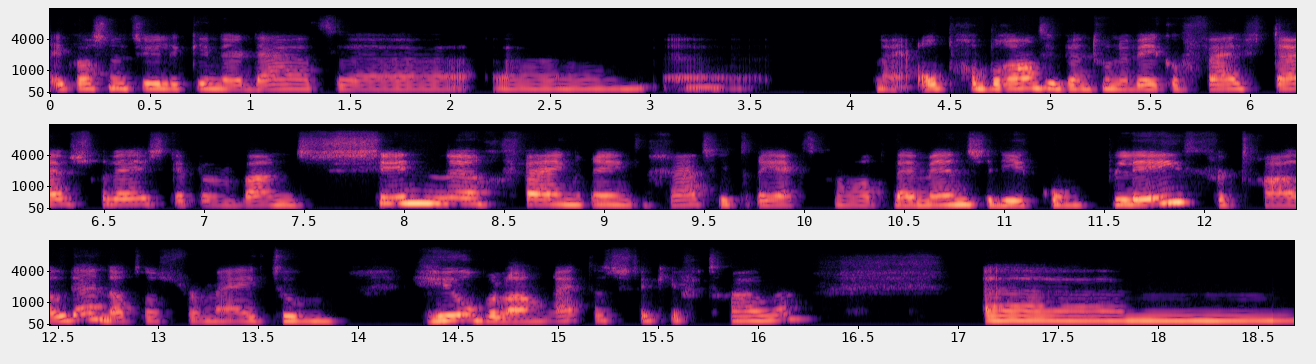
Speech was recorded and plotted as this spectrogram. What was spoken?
ik was natuurlijk inderdaad nou ja, opgebrand. Ik ben toen een week of vijf thuis geweest. Ik heb een waanzinnig fijn reïntegratietraject gehad bij mensen die ik compleet vertrouwde. En dat was voor mij toen heel belangrijk, dat stukje vertrouwen. Um,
